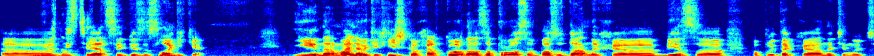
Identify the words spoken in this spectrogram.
а, дистилляции бизнес-логики и нормального технического хардкорного запроса в базу данных э, без э, попыток э, натянуть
